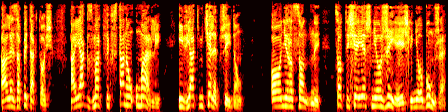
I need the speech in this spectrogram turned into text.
Ale zapyta ktoś, a jak zmartwychwstaną umarli i w jakim ciele przyjdą? O nierozsądny, co ty siejesz nie ożyje, jeśli nie obumrze.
